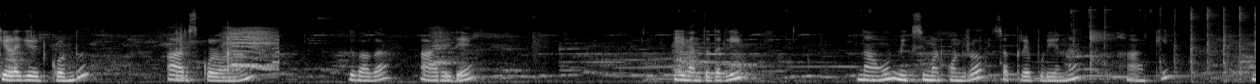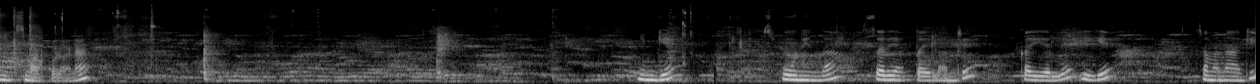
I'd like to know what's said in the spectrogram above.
ಕೆಳಗೆ ಇಟ್ಕೊಂಡು ಆರಿಸ್ಕೊಳ್ಳೋಣ. ಇವಾಗ ಆರಿದೆ. ಈ ಹಂತದಲ್ಲಿ ನಾವು ಮಿಕ್ಸಿ ಮಾಡ್ಕೊಂಡಿರೋ ಸಕ್ಕರೆ ಪುಡಿಯನ್ನು ಹಾಕಿ ಮಿಕ್ಸ್ ಮಾಡ್ಕೊಳ್ಳೋಣ. ನಿಮಗೆ ಸ್ಪೂನಿಂದ ಸರಿ ಇಲ್ಲ ಅಂದರೆ ಕೈಯಲ್ಲೇ ಹೀಗೆ ಸಮನಾಗಿ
